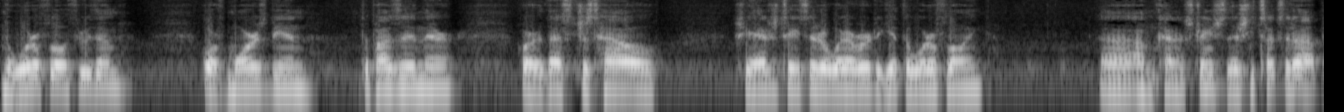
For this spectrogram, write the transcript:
the water flow through them or if more is being deposited in there or that's just how she agitates it or whatever to get the water flowing. Uh, I'm kind of strange to this. She tucks it up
